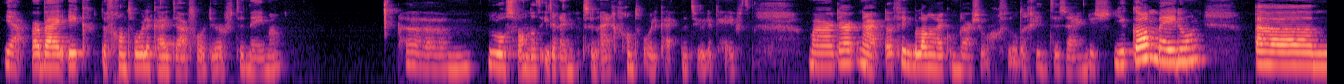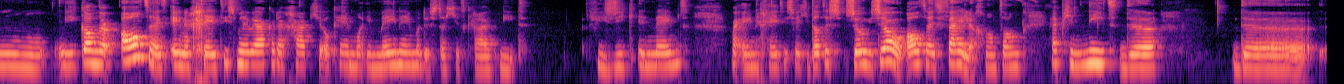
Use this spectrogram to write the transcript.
ja, waarbij ik de verantwoordelijkheid daarvoor durf te nemen. Los van dat iedereen zijn eigen verantwoordelijkheid natuurlijk heeft. Maar daar, nou, dat vind ik belangrijk om daar zorgvuldig in te zijn. Dus je kan meedoen. Je kan er altijd energetisch mee werken. Daar ga ik je ook helemaal in meenemen. Dus dat je het kruid niet fysiek inneemt, maar energetisch. Weet je, dat is sowieso altijd veilig. Want dan heb je niet de, de,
